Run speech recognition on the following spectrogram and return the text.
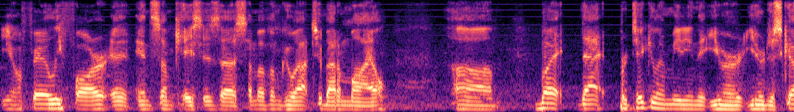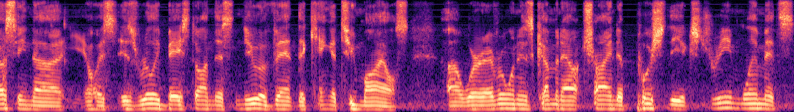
you know fairly far in, in some cases. Uh, some of them go out to about a mile. Um, but that particular meeting that you're you're discussing, uh, you know, is, is really based on this new event, the King of Two Miles, uh, where everyone is coming out trying to push the extreme limits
